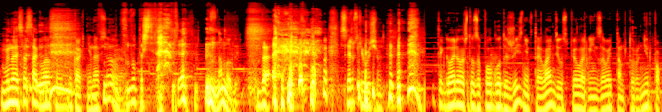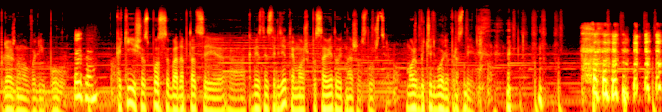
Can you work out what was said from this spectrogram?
Мы на все согласны. Ну как, не на все. Ну, ну, почти. Намного. Да. Сербский учим. Ты говорила, что за полгода жизни в Таиланде успела организовать там турнир по пляжному волейболу. Какие еще способы адаптации э, к местной среде ты можешь посоветовать нашим слушателям? Может быть, чуть более простые.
